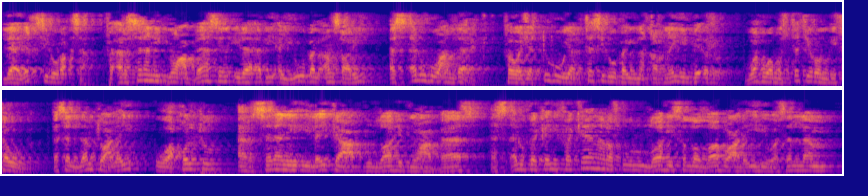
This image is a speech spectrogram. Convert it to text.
لا يغسل رأسه. فأرسلني ابن عباس إلى أبي أيوب الأنصاري أسأله عن ذلك فوجدته يغتسل بين قرني البئر وهو مستتر بثوب فسلمت عليه وقلت أرسلني إليك عبد الله بن عباس أسألك كيف كان رسول الله صلى الله عليه وسلم؟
